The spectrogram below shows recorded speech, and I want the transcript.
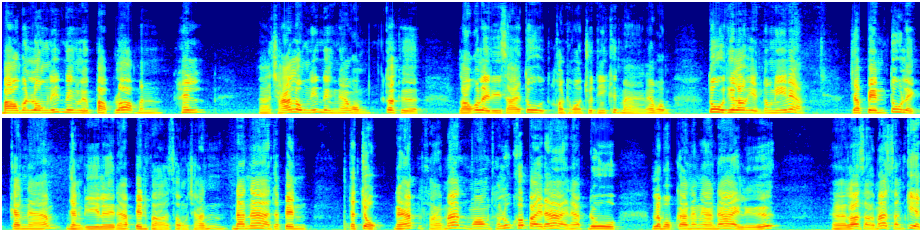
เบามันลงนิดนึงหรือปรับรอบมันให้ช้าลงนิดนึงนะผมก็คือเราก็เลยดีไซน์ตู้คอนโทรลชุดนี้ขึ้นมานะผมตู้ที่เราเห็นตรงนี้เนี่ยจะเป็นตู้เหล็กกันน้ำอย่างดีเลยนะเป็นฝาสองชั้น ด้านหน้าจะเป็นกระจกนะครับสามารถมองทะลุเข้าไปได้นะครับ ดู ระบบการทำงานได้ หรือเราสามารถสังเกต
